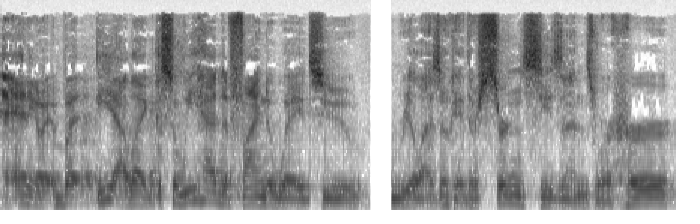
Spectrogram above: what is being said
anyway, but yeah, like, so we had to find a way to realize, okay, there's certain seasons where her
